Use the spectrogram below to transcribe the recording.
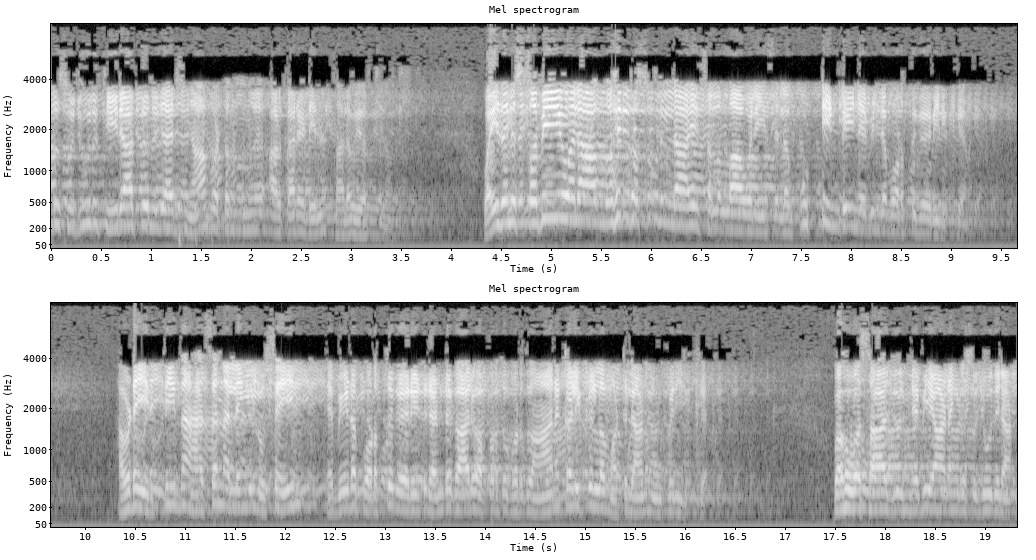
ഒരു സുജൂത് തീരാത്തെന്ന് വിചാരിച്ച് ഞാൻ പെട്ടെന്ന് ആൾക്കാരുടെ തല ഉയർത്തി നോക്കി. വൈദന് സബിയു അല ലഹരി അലൈഹി നബിന്റെ പുറത്ത് കയറിയിരിക്കുകയാണ്. അവിടെ ഇരുത്തിയിരുന്ന ഹസൻ അല്ലെങ്കിൽ ഹുസൈൻ നബിയുടെ പുറത്ത് കയറിയിട്ട് രണ്ട് കാലും അപ്പുറത്ത് പുറത്ത് ആനക്കളിക്കുള്ള മട്ടിലാണ് മൂപ്പനിരിക്കുക ബഹുവസാജു നബിയാണെങ്കിൽ സുജൂദിലാണ്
